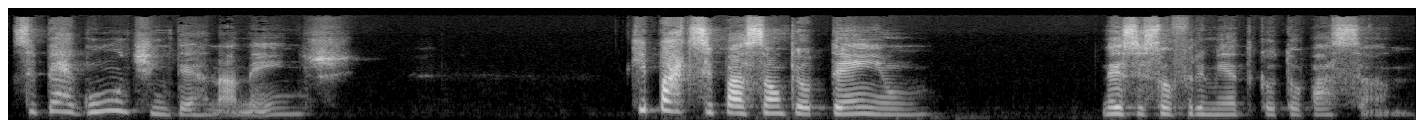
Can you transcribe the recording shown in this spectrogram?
se pergunte internamente: que participação que eu tenho nesse sofrimento que eu estou passando?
